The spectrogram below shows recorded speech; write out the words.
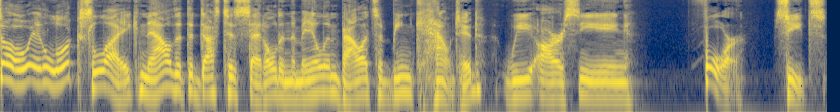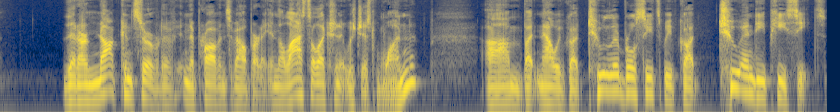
So it looks like now that the dust has settled and the mail in ballots have been counted, we are seeing four seats that are not conservative in the province of Alberta. In the last election, it was just one. Um, but now we've got two Liberal seats, we've got two NDP seats.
